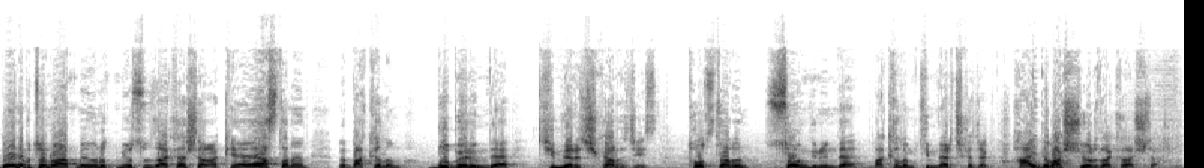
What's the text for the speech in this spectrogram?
Beğeni butonuna atmayı unutmuyorsunuz arkadaşlar. Arkaya yaslanın ve bakalım bu bölümde kimleri çıkartacağız. TOTS'ların son gününde bakalım kimler çıkacak. Haydi başlıyoruz arkadaşlar.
